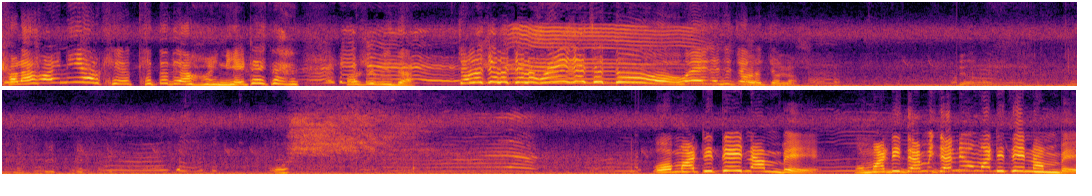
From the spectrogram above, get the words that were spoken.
ছাড়া হয়নি আর খেতে দেওয়া হয়নি। এটাই তার অসুবিধা। চলো চলো চলো, হয়ে গেছে তো। হয়ে গেছে, চলো চলো। ও মাটিতেই নামবে। ও মাটিতে, আমি জানি ও মাটিতেই নামবে।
